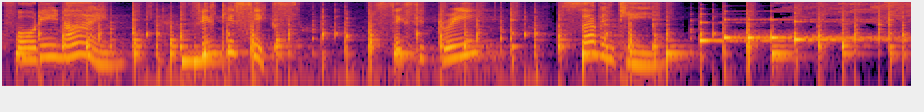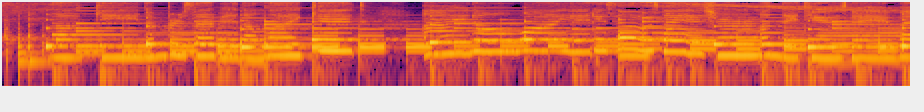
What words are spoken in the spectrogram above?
forty-nine, fifty-six, sixty-three, seventy. Lucky number seven, I like it. I know why it is so special. Monday, Tuesday, Wednesday.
